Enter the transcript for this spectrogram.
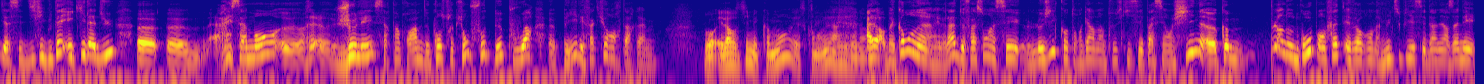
y a, ces difficultés et qu'il a dû euh, euh, récemment geler certains programmes de construction faute de pouvoir payer les factures en retard quand même. Bon, et là, on se dit, mais comment est-ce qu'on en est arrivé là? Alors, ben, comment on en est arrivé là? De façon assez logique, quand on regarde un peu ce qui s'est passé en Chine, euh, comme plein d'autres groupes, en fait, Evergrande a multiplié ces dernières années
